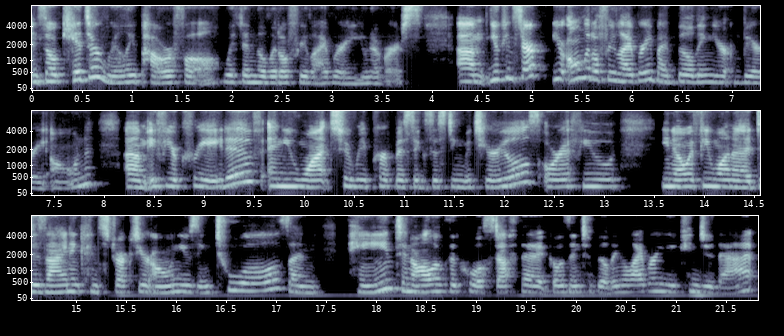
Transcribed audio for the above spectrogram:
And so kids are really powerful within the Little Free Library universe. Um, you can start your own little free library by building your very own. Um, if you're creative and you want to repurpose existing materials, or if you, you know, if you want to design and construct your own using tools and paint and all of the cool stuff that goes into building a library, you can do that.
